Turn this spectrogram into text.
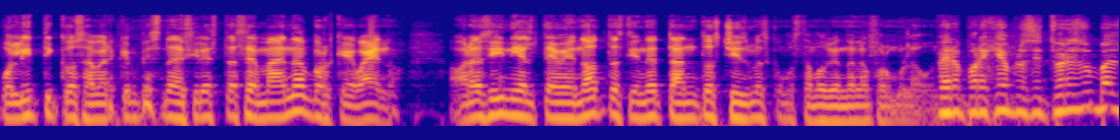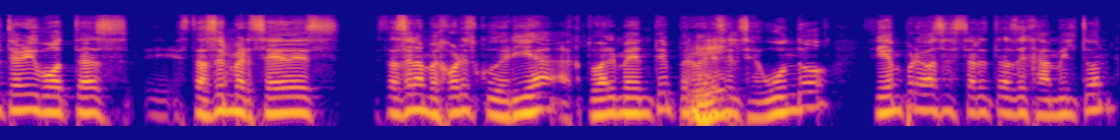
políticos a ver qué empiezan a decir esta semana porque bueno, ahora sí ni el TV Notas tiene tantos chismes como estamos viendo en la Fórmula 1. Pero, por ejemplo, si tú eres un Valtteri Bottas, eh, estás en Mercedes, estás en la mejor escudería actualmente, pero eres el segundo, siempre vas a estar detrás de Hamilton.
